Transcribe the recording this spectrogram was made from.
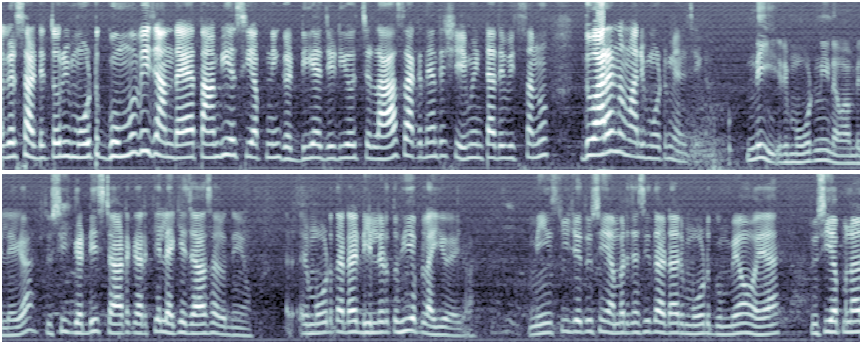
ਅਗਰ ਸਾਡੇ ਤੋਂ ਰਿਮੋਟ ਗੁੰਮ ਵੀ ਜਾਂਦਾ ਹੈ ਤਾਂ ਵੀ ਅਸੀਂ ਆਪਣੀ ਗੱਡੀ ਹੈ ਜਿਹੜੀ ਉਹ ਚਲਾ ਸਕਦੇ ਹਾਂ ਤੇ 6 ਮਿੰਟਾਂ ਦੇ ਵਿੱਚ ਸਾਨੂੰ ਦੁਬਾਰਾ ਨਵਾਂ ਰਿਮੋਟ ਮਿਲ ਜਾਏਗਾ। ਨਹੀਂ ਰਿਮੋਟ ਨਹੀਂ ਨਵਾਂ ਮਿਲੇਗਾ। ਤੁਸੀਂ ਗੱਡੀ ਸਟਾਰਟ ਕਰਕੇ ਲੈ ਕੇ ਜਾ ਸਕਦੇ ਹੋ। ਰਿਮੋਟ ਤੁਹਾਡਾ ਡੀਲਰ ਤੋਂ ਹੀ ਅਪਲਾਈ ਹੋਏਗਾ। ਮੀਨਸ ਕਿ ਜੇ ਤੁਸੀਂ ਐਮਰਜੈਂਸੀ ਤੁਹਾਡਾ ਰਿਮੋਟ ਗੁੰਮਿਆ ਹੋਇਆ ਤੁਸੀਂ ਆਪਣਾ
